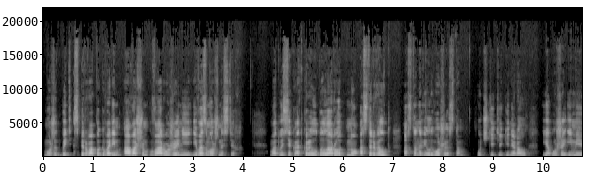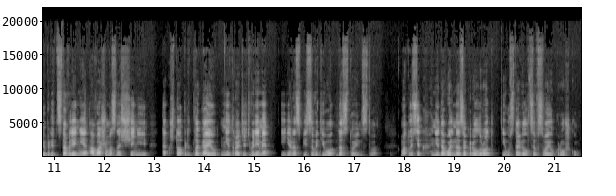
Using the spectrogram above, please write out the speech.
«Может быть, сперва поговорим о вашем вооружении и возможностях?» Матусик открыл было рот, но Астервелд остановил его жестом. «Учтите, генерал, я уже имею представление о вашем оснащении, так что предлагаю не тратить время и не расписывать его достоинства». Матусик недовольно закрыл рот и уставился в свою кружку.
